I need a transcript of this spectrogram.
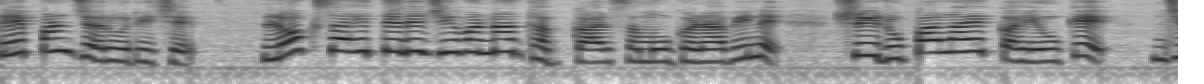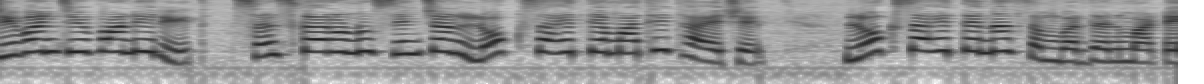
તે પણ જરૂરી છે. લોક સાહિત્યને જીવનના ધબકાર સમૂહ ગણાવીને શ્રી રૂપાલાએ કહ્યું કે જીવન જીવવાની રીત સંસ્કારોનું સિંચન લોક સાહિત્યમાંથી થાય છે. લોક સાહિત્યના સંવર્ધન માટે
